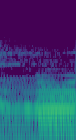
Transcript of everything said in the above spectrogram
church.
